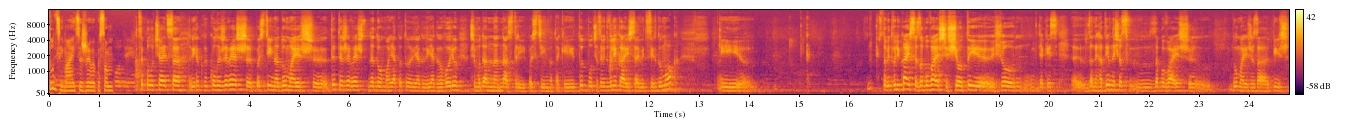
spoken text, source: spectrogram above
Тут займається живописом. Це виходить, як коли живеш, постійно думаєш, де ти живеш, не вдома, як ото, як, як говорю, чемодан на настрій постійно такий. Тут, виходить, відволікаєшся від цих думок і ну, просто відволікаєшся, забуваєш, що ти що якесь е, за негативне щось е, забуваєш, е, думаєш за більш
